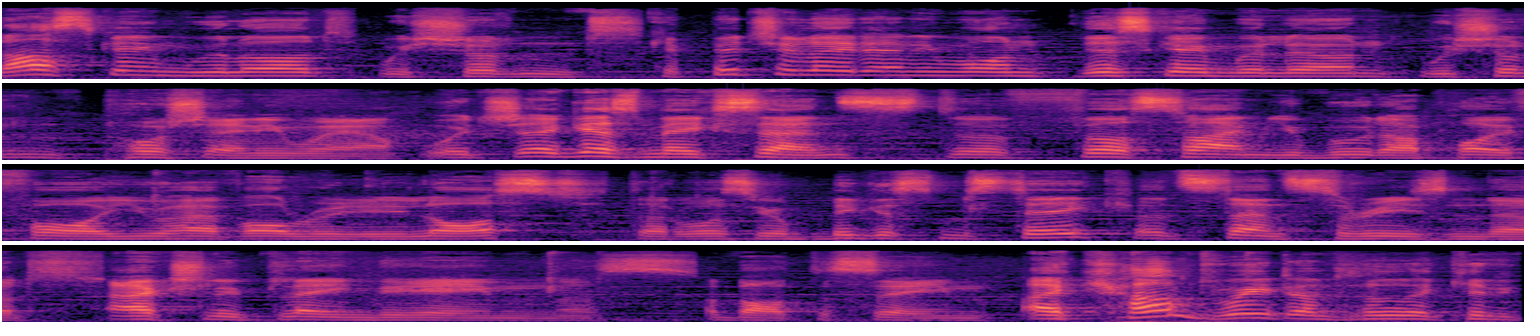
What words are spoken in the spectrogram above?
Last game we learned we shouldn't capitulate anyone. This game we learned we shouldn't push anywhere. Which I guess makes sense. The first time you boot up HoI4 you have already lost. That was your biggest mistake. That stands to reason that actually playing the game is about the same. I can't wait until I can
